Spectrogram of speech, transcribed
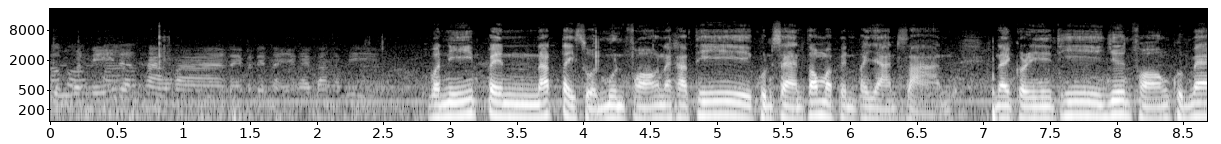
วันนี้เดินทางมาในประเด็นไหนยังไงบ้างครับพี่ วันนี้เป็นนัดไต่สวนมูลฟ้องนะครับที่คุณแซนต้องมาเป็นพยานศาลในกรณีที่ยื่นฟ้องคุณแม่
